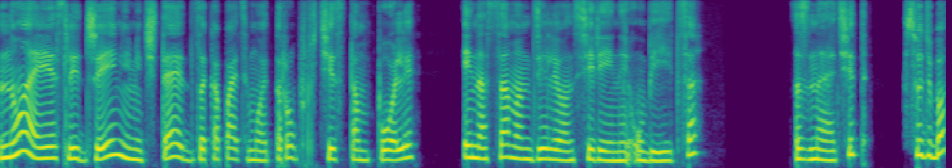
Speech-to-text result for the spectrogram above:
Ну а если Джейми мечтает закопать мой труп в чистом поле, и на самом деле он серийный убийца? Значит, судьба,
